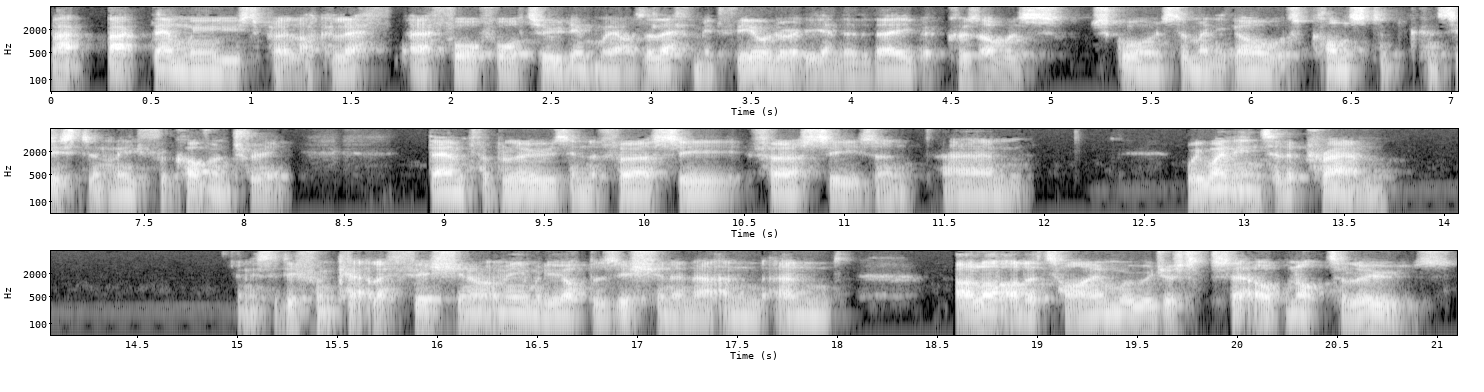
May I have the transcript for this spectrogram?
back back then. We used to play like a left uh, four four two, didn't we? I was a left midfielder at the end of the day, but because I was scoring so many goals, constant, consistently for Coventry, then for Blues in the first se- first season, um, we went into the Prem, and it's a different kettle of fish. You know what I mean with the opposition and that, and and a lot of the time we were just set up not to lose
